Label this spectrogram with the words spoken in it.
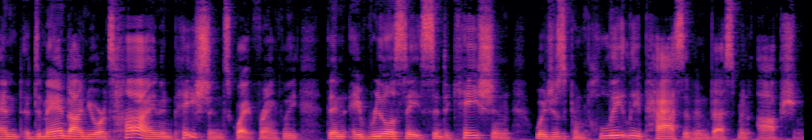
and a demand on your time and patience, quite frankly, than a real estate syndication, which is a completely passive investment option.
